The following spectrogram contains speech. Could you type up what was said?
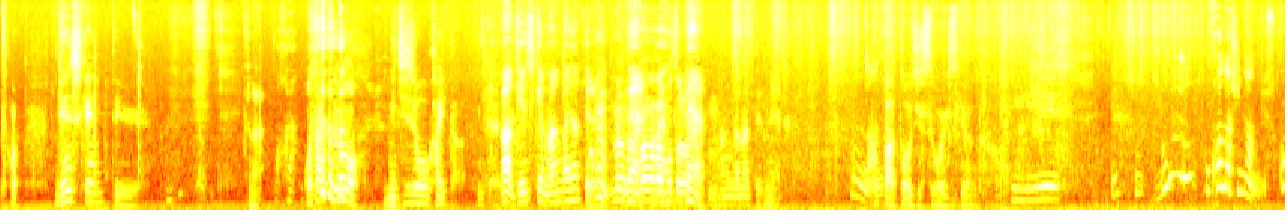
と原始圏っていうオタクの日常を書いたみたいな、あ、原始系漫画になってる。うん漫画漫画が元のね、うん漫画になってるね。とか当時すごい好きだったな。へええそどういうお話なんですか？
